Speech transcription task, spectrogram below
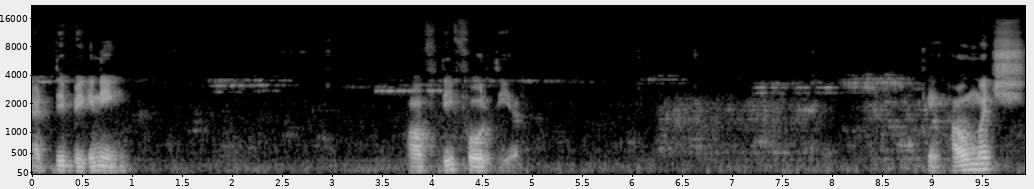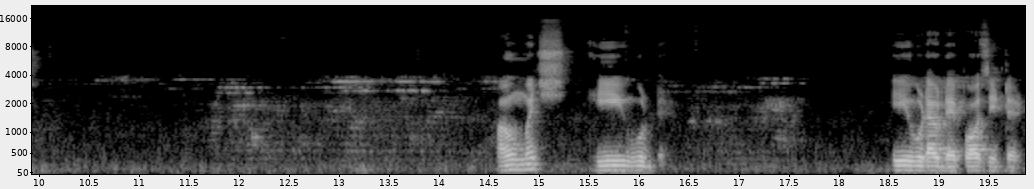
At the beginning of the fourth year. Okay how much how much he would he would have deposited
